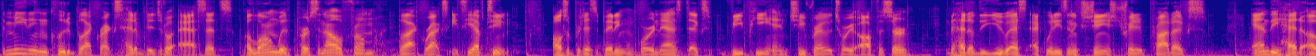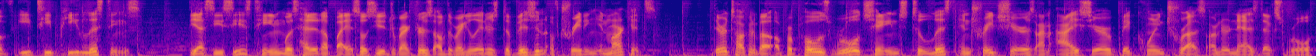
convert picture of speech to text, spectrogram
The meeting included BlackRock's head of digital assets along with personnel from BlackRock's ETF team. Also participating were Nasdaq's VP and Chief Regulatory Officer, the head of the US Equities and Exchange Traded Products and the head of ETP listings. The SEC's team was headed up by associate directors of the regulator's Division of Trading and Markets. They were talking about a proposed rule change to list and trade shares on iShare Bitcoin Trust under NASDAQ's Rule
